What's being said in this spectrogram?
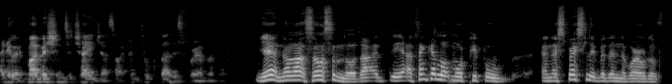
anyway my mission to change that so i can talk about this forever but. yeah no that's awesome though. That i think a lot more people and especially within the world of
